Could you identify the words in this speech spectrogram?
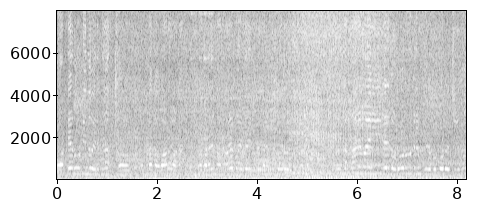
കോട്ടയം റൂട്ടിൽ നിന്ന് വരുന്ന നമ്മുടെ കവാടമാണ്. വളരെ മനോഹരമായിട്ട് ഇവിടെ വെൽക്കം ബോർഡ് വെച്ചിട്ടുണ്ട് അപ്പോൾ രീതിയിൽ തൊടുപുഴ റൂട്ടിലും വെൽക്കം വെച്ചിരുന്നു.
